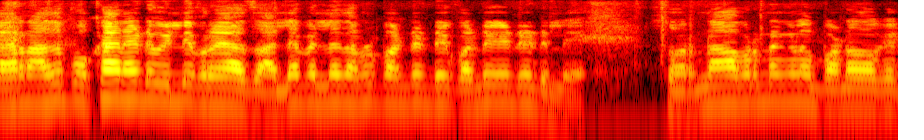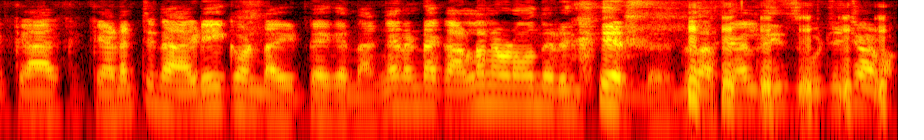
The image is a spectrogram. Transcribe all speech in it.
കാരണം അത് പൊക്കാനായിട്ട് വലിയ പ്രയാസം. അല്ല വല്ല നമ്മൾ പണ്ട് പണ്ട് കേട്ടിട്ടില്ലേ? സ്വർണാഭരണങ്ങളും പണവും ഒക്കെ ക- കിണറ്റിന് അടിയിൽ കൊണ്ടാണ് ഇട്ടേക്കുന്നത് അങ്ങനെ ഉണ്ടെ കള്ളൻ അവിടെ വന്ന് എടുക്കുകയല്ലോ എന്ന് പറഞ്ഞാൽ നീ സൂക്ഷിച്ചോണം.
